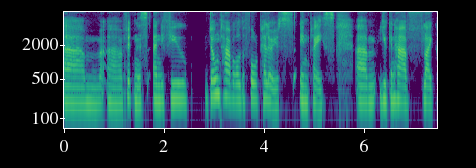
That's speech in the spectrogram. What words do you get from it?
um, uh, fitness. And if you don't have all the four pillars in place, um, you can have like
